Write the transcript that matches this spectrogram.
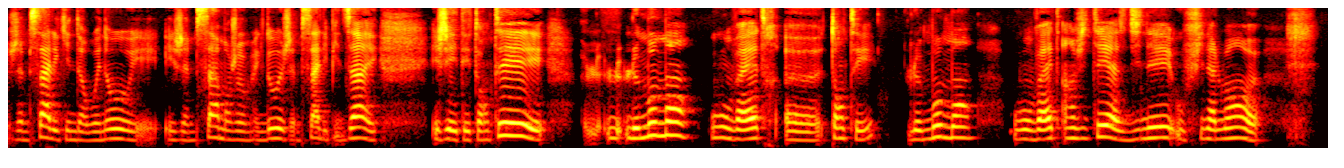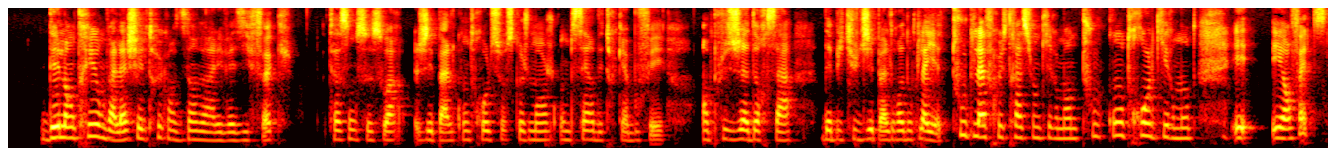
j'aime ça les Kinder Bueno, et, j'aime ça manger au McDo, et j'aime ça les pizzas, et, j'ai été tentée. le, moment où on va être euh, tenté, le moment où on va être invité à ce dîner, où finalement, euh, dès l'entrée, on va lâcher le truc en se disant, allez, vas-y, fuck. De toute façon, ce soir, j'ai pas le contrôle sur ce que je mange, on me sert des trucs à bouffer, En plus, j'adore ça. D'habitude, j'ai pas le droit. Donc là, il y a toute la frustration qui remonte, tout le contrôle qui remonte. Et, en fait,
